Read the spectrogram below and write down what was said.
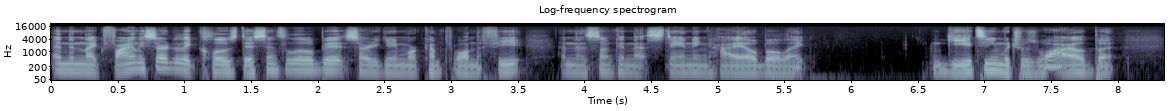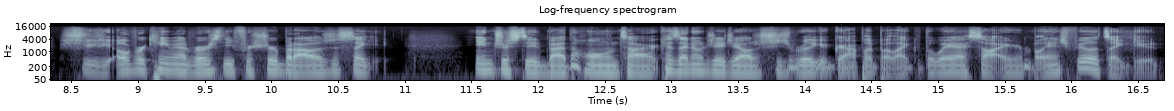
and then like finally started to, like close distance a little bit, started getting more comfortable on the feet, and then sunk in that standing high elbow like guillotine, which was wild. But she overcame adversity for sure. But I was just like interested by the whole entire because I know JJ Aldrich she's a really good grappler, but like the way I saw Erin Blanchfield, it's like dude,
